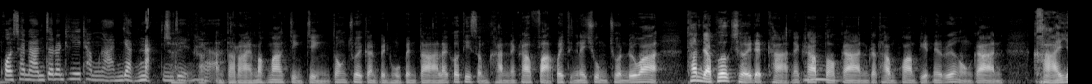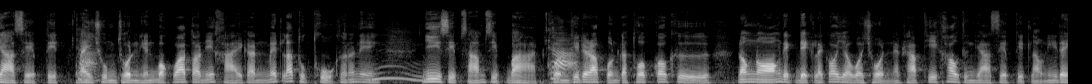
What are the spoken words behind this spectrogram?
เพราะฉะนั้นเจ้าหน้าที่ทำงานอย่างหนักจริงใช่ๆครับค่ะอันตรายมากๆจริง ๆ ต้องช่วยกันเป็นหูเป็นตาและก็ที่สำคัญนะครับ ฝากไปถึงในชุมชนด้วยว่า ท่านอย่าเพิกเฉยเด็ดขาดนะครับต่อการกระทำความผิดในเรื่องของการขายยาเสพติด ในชุมชนเห็นบอกว่าตอนนี้ขายกันเม็ดละถูกๆเท่านั้นเอง 20-30 บาทค่ะคนที่ได้รับผลกระทบก็คือน้องๆ เด็ก ๆ และก็เยาวชนนะครับที่เข้าถึงยาเสพติดเหล่านี้ได้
